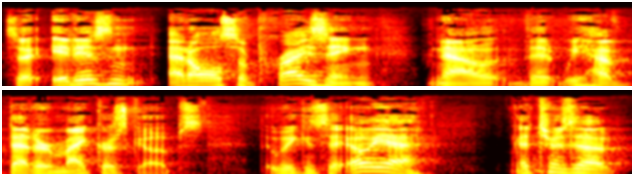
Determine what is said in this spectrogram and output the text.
So it isn't at all surprising now that we have better microscopes that we can say, oh, yeah, it turns out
